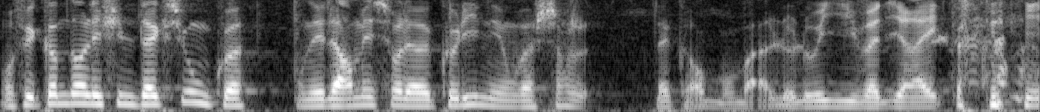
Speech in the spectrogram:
On fait comme dans les films d'action ou quoi On est l'armée sur la colline et on va charger... D'accord, bon bah le Lolo il y va direct.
